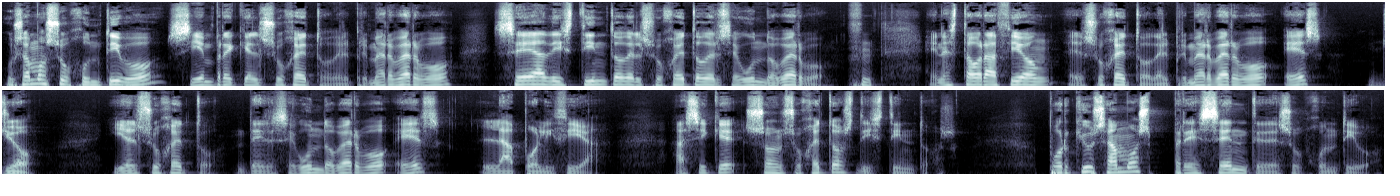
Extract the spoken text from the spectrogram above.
Usamos subjuntivo siempre que el sujeto del primer verbo sea distinto del sujeto del segundo verbo. en esta oración, el sujeto del primer verbo es yo y el sujeto del segundo verbo es la policía. Así que son sujetos distintos. ¿Por qué usamos presente de subjuntivo?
